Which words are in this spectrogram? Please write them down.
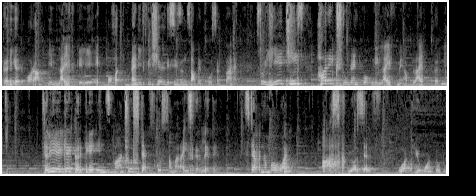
करियर और आपकी लाइफ के लिए एक बहुत बेनिफिशियल डिसीज़न साबित हो सकता है। सो so ये चीज़ हर एक स्टूडेंट को अपनी लाइफ में अप्लाई करनी चाहिए। चलिए एक एक करके इन पाँचों स्टेप्स को समराइज कर लेते हैं। Step number one ask yourself what you want to do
